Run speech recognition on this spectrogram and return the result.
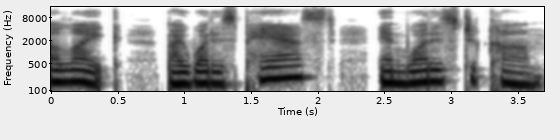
alike by what is past and what is to come.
